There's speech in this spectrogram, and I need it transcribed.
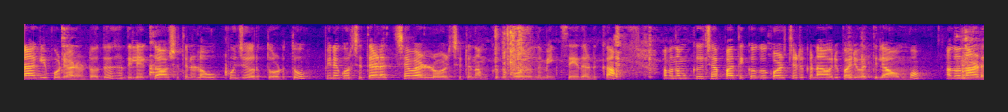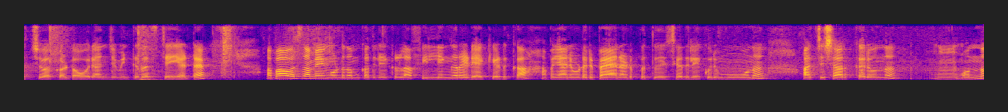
റാഗിപ്പൊടിയാണ് കേട്ടോ അത്. ഇതിലേക്ക് ആവശ്യത്തിനുള്ള ഉപ്പും ചേർത്ത് കൊടുത്തു. പിന്നെ കുറച്ച് തിളച്ച വെള്ളം ഒഴിച്ചിട്ട് നമുക്ക് ഇതുപോലെ ഒന്ന് മിക്സ് ചെയ്തെടുക്കാം. അപ്പോൾ നമുക്ക് ചപ്പാത്തിക്കൊക്കെ കുഴച്ചെടുക്കണ ആ ഒരു പരുവത്തിലാവുമ്പോൾ അതൊന്ന് അടച്ചു വെക്കാം കേട്ടോ. ഒരു അഞ്ച് മിനിറ്റ് റെസ്റ്റ് ചെയ്യട്ടെ. അപ്പോൾ ആ ഒരു സമയം കൊണ്ട് നമുക്ക് അതിലേക്കുള്ള ഫില്ലിങ് റെഡിയാക്കി എടുക്കാം. അപ്പോൾ ഞാനിവിടെ ഒരു പാൻ അടുപ്പത്ത് വെച്ച് അതിലേക്ക് ഒരു മൂന്ന് അച്ച ശർക്കര ഒന്ന് ഒന്ന്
